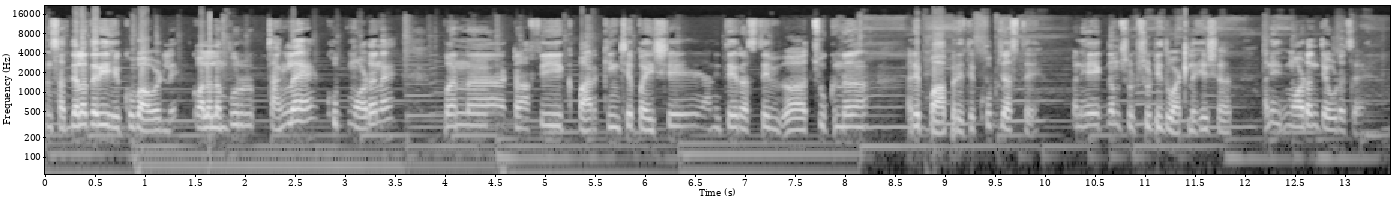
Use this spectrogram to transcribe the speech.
पण सध्याला तरी हे खूप आवडले कोलालंपूर चांगलं आहे खूप मॉडर्न आहे. पण ट्राफिक पार्किंगचे पैसे आणि ते रस्ते चुकणं अरे बापरे ते खूप जास्त आहे. पण हे एकदम सुटसुटीत वाटलं हे शहर. आणि मॉडर्न तेवढंच आहे.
